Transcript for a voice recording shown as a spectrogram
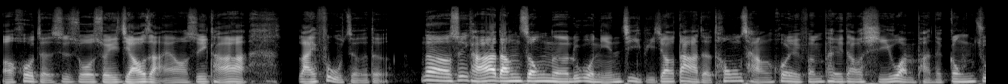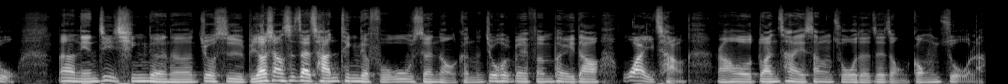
啊、呃，或者是说水饺仔啊、水卡来负责的。那所以卡二当中呢，如果年纪比较大的，通常会分配到洗碗盘的工作；那年纪轻的呢，就是比较像是在餐厅的服务生哦，可能就会被分配到外场，然后端菜上桌的这种工作啦。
